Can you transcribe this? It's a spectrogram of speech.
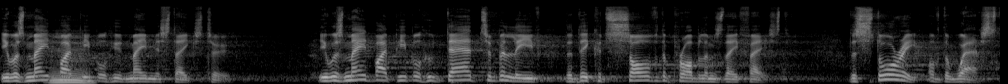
It was made mm. by people who'd made mistakes too. It was made by people who dared to believe that they could solve the problems they faced. The story of the West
